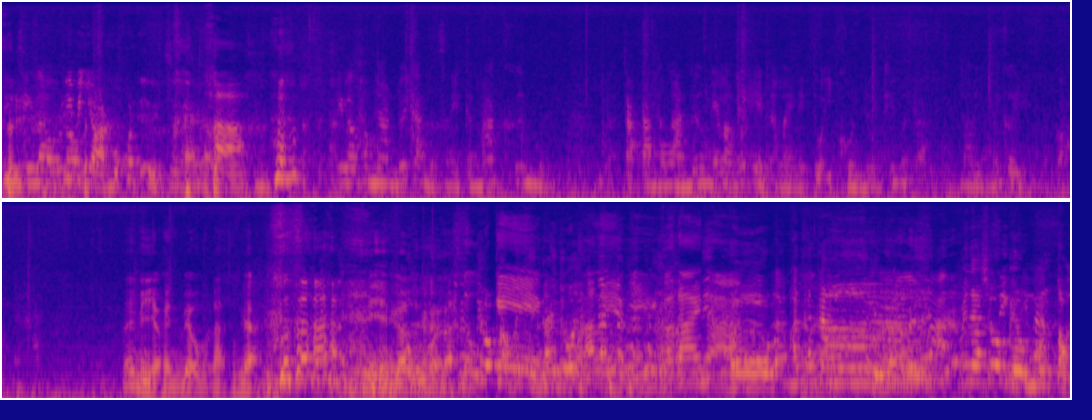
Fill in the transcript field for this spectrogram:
จริงๆเราพี่เราไปหยอดมุกคนอื่นใช่ไหมแบบค่ะ จริงๆเราทำงานด้วยกันเหมือนสนิทกันมากขึ้นเหมือนจากการทำงานเรื่องนี้เราได้เห็นอะไรในตัวอีกคนหนึ่งที่เหมือนแบบ เรายังไม่เคยเห็นมาก่อนนะคะ ไม่มีอะเห็นเบลหมดแล้วทุกอย่าง นี่ก็รู้หมดแล้ว หนูที่เราปรับเก่ให้เก่งงได้ด้วยอะไรอย่างนี้ก็ได้นะ เออแบบพัฒนาหรือว่าอะไรอย่างเงี้ยไม่น่าเชื่อว่าเบลมือตก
